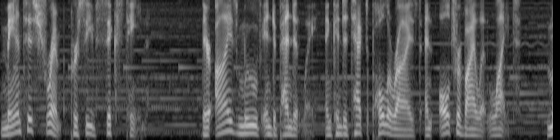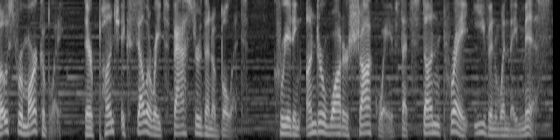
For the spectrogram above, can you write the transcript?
mantis shrimp perceive 16. Their eyes move independently and can detect polarized and ultraviolet light. Most remarkably, their punch accelerates faster than a bullet, creating underwater shockwaves that stun prey even when they miss.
